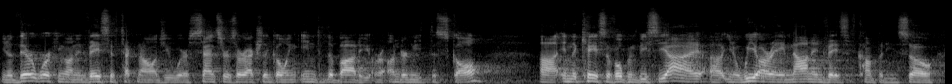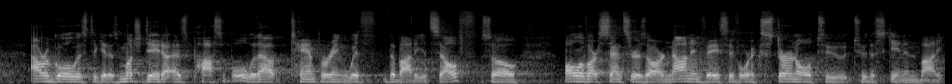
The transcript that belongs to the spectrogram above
you know, they're working on invasive technology where sensors are actually going into the body or underneath the skull. Uh, in the case of OpenBCI, uh, you know, we are a non-invasive company. So our goal is to get as much data as possible without tampering with the body itself. So all of our sensors are non-invasive or external to, to the skin and body.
